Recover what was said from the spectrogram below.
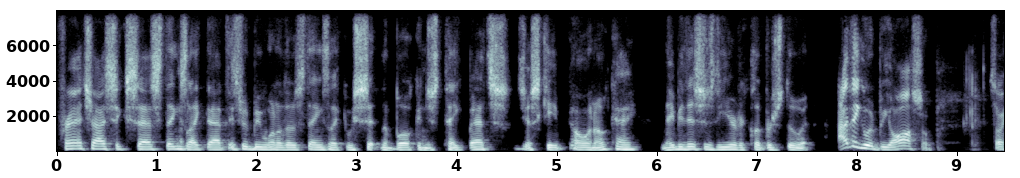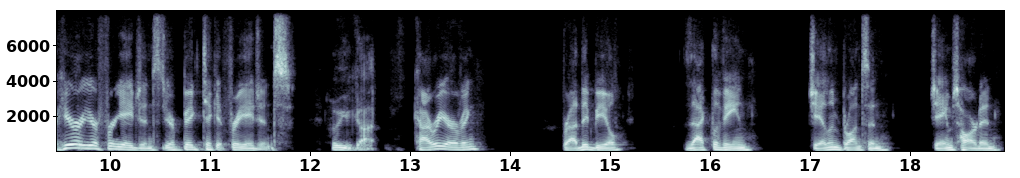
franchise success, things like that. This would be one of those things like we sit in the book and just take bets, just keep going. Okay, maybe this is the year the Clippers do it. I think it would be awesome. so here are your free agents, your big ticket free agents: Who you got? Kyrie Irving, Bradley Beal, Zach LaVine, Jalen Brunson, James Harden,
